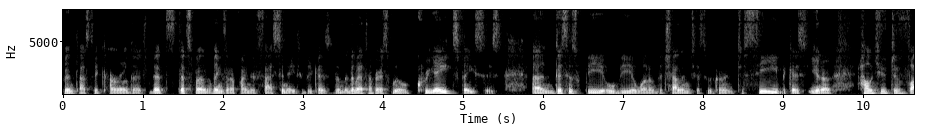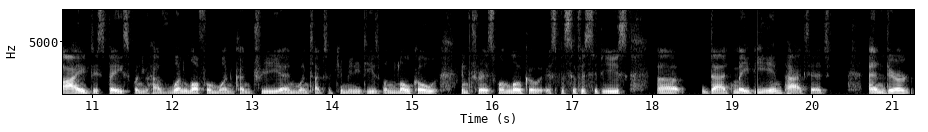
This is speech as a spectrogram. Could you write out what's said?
Fantastic, Caro. That that's that's one of the things that I find fascinating because the, the metaverse will create spaces, and this is be will be one of the challenges we're going to see because you know how do you divide the space when you have one law from one country and one types of communities, one local interest, one local specificities uh, that may be impacted, and they're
